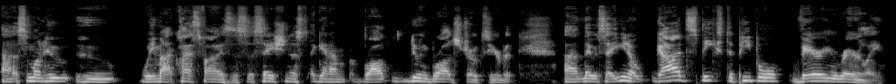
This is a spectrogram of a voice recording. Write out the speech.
uh, someone who who we might classify as a cessationist. Again, I'm broad, doing broad strokes here, but um, they would say, you know, God speaks to people very rarely,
